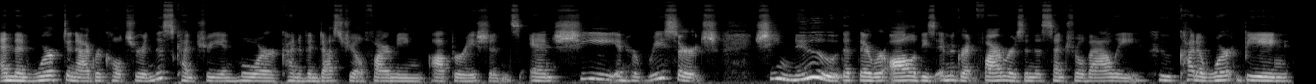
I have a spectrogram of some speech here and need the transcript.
and then worked in agriculture in this country in more kind of industrial farming operations. And she, in her research, she knew that there were all of these immigrant farmers in the Central Valley who kind of weren't being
